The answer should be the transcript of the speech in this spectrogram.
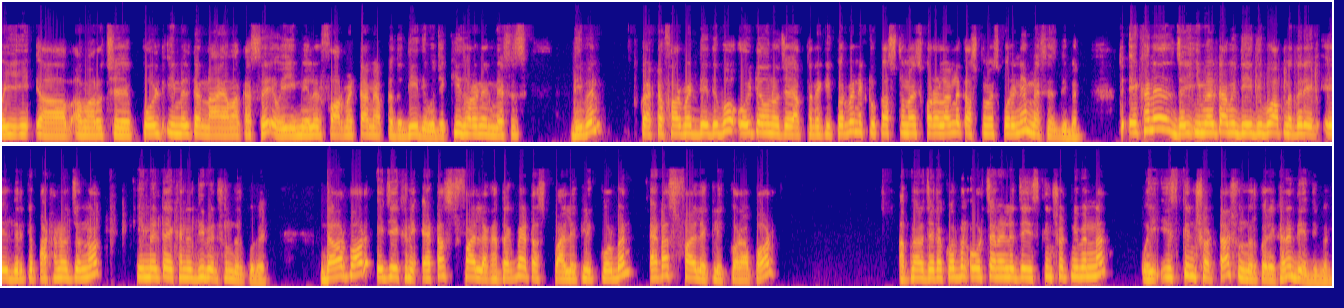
ওই আমার হচ্ছে কোল্ড ইমেলটা নাই আমার কাছে। ওই ইমেলের ফরম্যাটটা আমি আপনাদের দিয়ে দিব যে কি ধরনের মেসেজ দিবেন। কয়েকটা ফরম্যাট দিয়ে দিব, ওইটা অনুযায়ী আপনারা কি করবেন, একটু কাস্টমাইজ করা লাগলে কাস্টমাইজ করে নিয়ে মেসেজ দিবেন। তো এখানে যে ইমেলটা আমি দিয়ে দিব আপনাদের এদেরকে পাঠানোর জন্য ইমেলটা এখানে দিবেন সুন্দর করে। দেওয়ার পর এই যে এখানে অ্যাটাচড ফাইল লেখা থাকবে অ্যাটাচড ফাইলে ক্লিক করবেন। অ্যাটাচড ফাইলে ক্লিক করার পর আপনারা যেটা করবেন, ওর চ্যানেলে যে স্ক্রিনশট নেবেন না, ওই স্ক্রিনশটটা সুন্দর করে এখানে দিয়ে দিবেন।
